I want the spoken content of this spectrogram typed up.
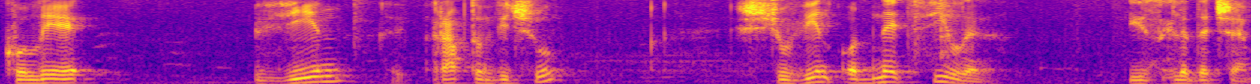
коли він раптом відчув, що він одне ціле із глядачем.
